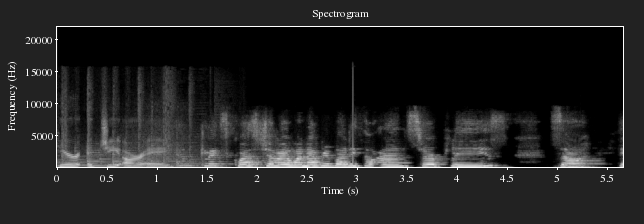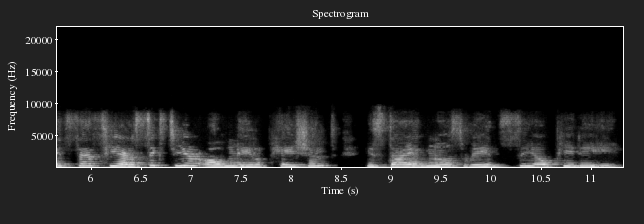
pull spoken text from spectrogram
here at GRA. NCLEX question I want everybody to answer, please. So it says here a 60 year old male patient is diagnosed with COPD.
